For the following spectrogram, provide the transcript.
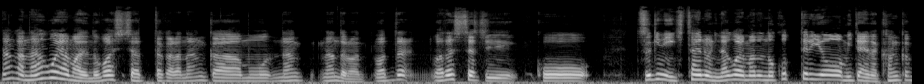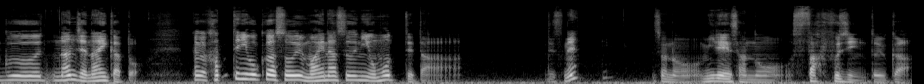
なんか名古屋まで伸ばしちゃったから、なんかもう、なん、なんだろう、わた、私たち、こう、次に行きたいのに名古屋まだ残ってるよ、みたいな感覚なんじゃないかと。なんか勝手に僕はそういうマイナスに思ってた、ですね。その、ミレイさんのスタッフ陣というか、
